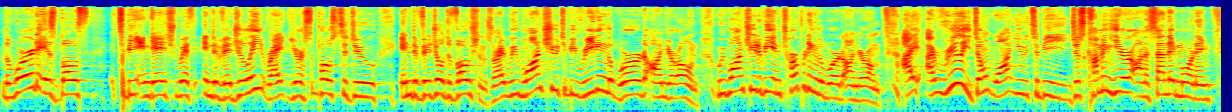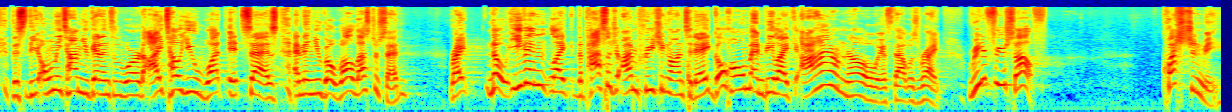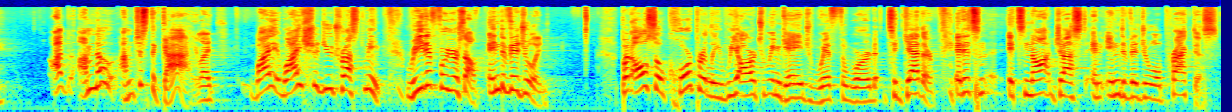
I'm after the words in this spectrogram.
the word is both to be engaged with individually, right? You're supposed to do individual devotions, right? We want you to be reading the word on your own. We want you to be interpreting the word on your own. I, I really don't want you to be just coming here on a Sunday morning. This is the only time you get into the word. I tell you what it says, and then you go, well, Lester said, right? No, even like the passage I'm preaching on today, go home and be like, I don't know if that was right. Read it for yourself. Question me. I, I'm no, I'm just a guy. Like, why, why should you trust me? Read it for yourself individually. But also corporately, we are to engage with the word together. It is, it's not just an individual practice,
